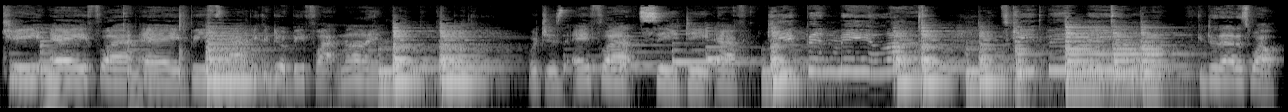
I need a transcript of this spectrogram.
G, A flat, A, B flat. You could do a B flat nine, which is A flat, C, D, F. Keeping me alive. It's keeping me alive. You can do that as well.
